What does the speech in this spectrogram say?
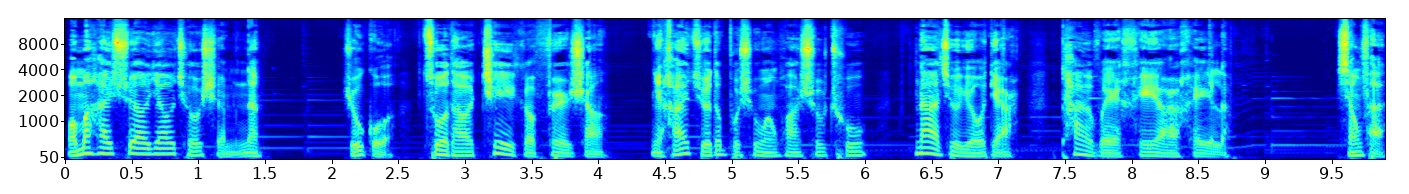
我们还需要要求什么呢？如果做到这个份上，你还觉得不是文化输出，那就有点太为黑而黑了。相反，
